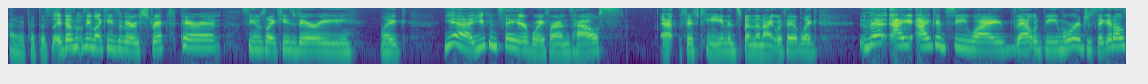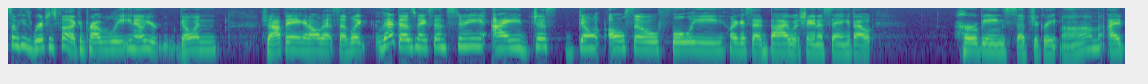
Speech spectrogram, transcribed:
how do I put this? It doesn't seem like he's a very strict parent. Seems like he's very like yeah, you can stay at your boyfriend's house at 15 and spend the night with him. Like that I I could see why that would be more interesting. And also he's rich as fuck and probably, you know, you're going shopping and all that stuff. Like that does make sense to me. I just don't also fully, like I said, buy what Shanna's saying about her being such a great mom. I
